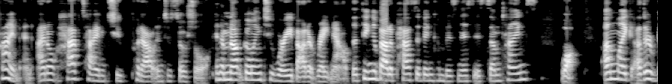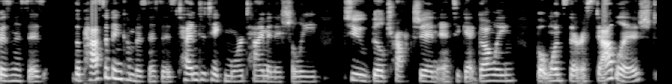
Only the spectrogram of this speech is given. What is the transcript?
time, and I don't have time to put out into social, and I'm not going to worry about it right now. The thing about a passive income business is sometimes, well, unlike other businesses, the passive income businesses tend to take more time initially to build traction and to get going. But once they're established,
